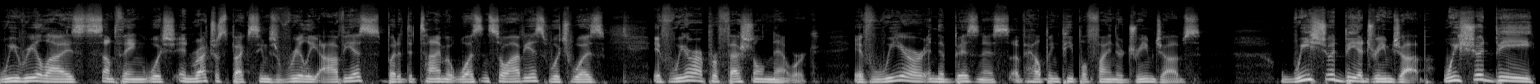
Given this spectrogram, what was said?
we realized something which in retrospect seems really obvious, but at the time it wasn't so obvious, which was if we are a professional network, if we are in the business of helping people find their dream jobs, we should be a dream job. We should be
